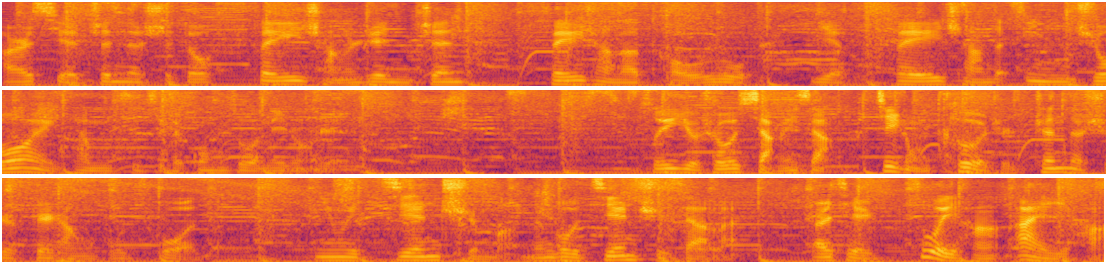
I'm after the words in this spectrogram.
而且真的是都非常认真，非常的投入，也非常的 enjoy 他们自己的工作那种人。所以有时候想一想，这种特质真的是非常不错的，因为坚持嘛，能够坚持下来，而且做一行爱一行，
